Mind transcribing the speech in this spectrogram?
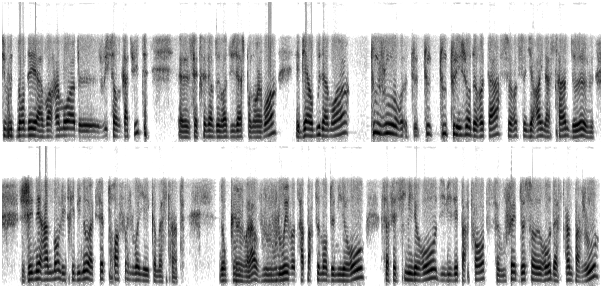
si vous demandez à avoir un mois de jouissance gratuite, euh, cette réserve de droit d'usage pendant un mois, eh bien au bout d'un mois, toujours, tous les jours de retard, il y aura une astreinte de. Euh, généralement, les tribunaux acceptent trois fois le loyer comme astreinte. Donc euh, voilà, vous, louez votre appartement 2000 euros, ça fait 6000 euros divisé par 30, ça vous fait 200 euros d'astreinte par jour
